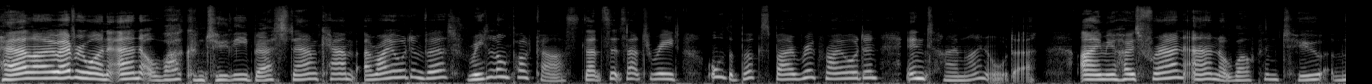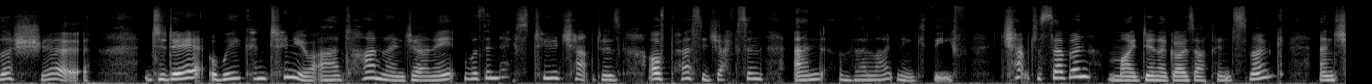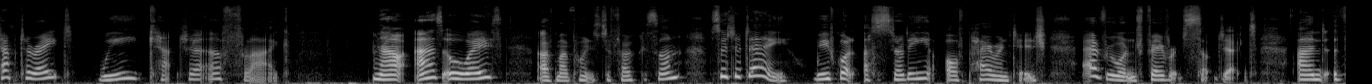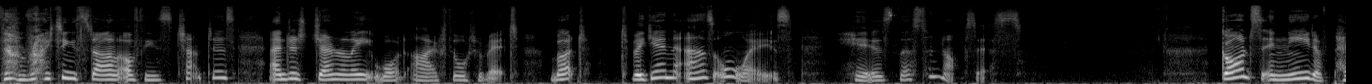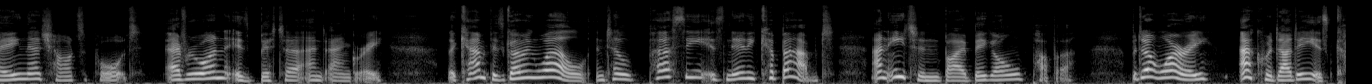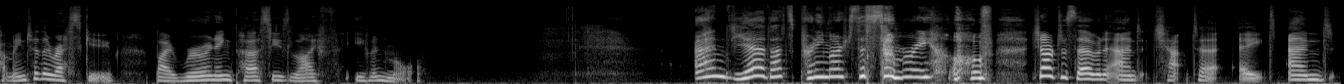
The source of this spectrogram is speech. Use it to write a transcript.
Hello, everyone, and welcome to the Best Damn Camp, a Riordan verse read along podcast that sits out to read all the books by Rick Riordan in timeline order. I'm your host, Fran, and welcome to the show. Today, we continue our timeline journey with the next two chapters of Percy Jackson and the Lightning Thief. Chapter 7, My Dinner Goes Up in Smoke, and Chapter 8, we capture a flag. Now, as always, I have my points to focus on. So today, we've got a study of parentage, everyone's favourite subject, and the writing style of these chapters, and just generally what I've thought of it. But to begin, as always, here's the synopsis. Gods in need of paying their child support. Everyone is bitter and angry. The camp is going well until Percy is nearly kebabbed and eaten by a big old pupper. But don't worry, Aquadaddy is coming to the rescue by ruining Percy's life even more. And yeah, that's pretty much the summary of chapter 7 and chapter 8. And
